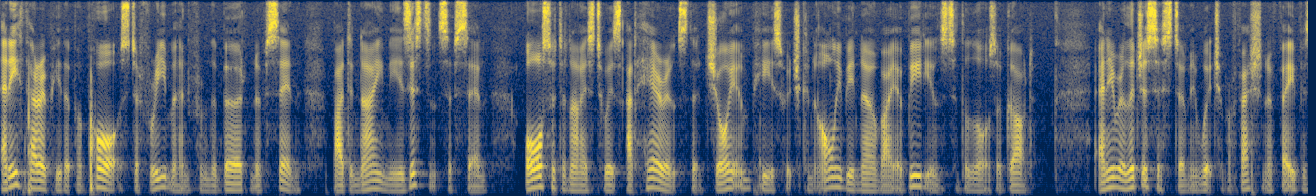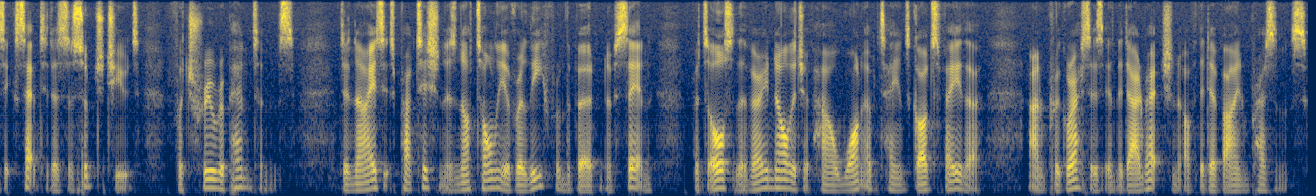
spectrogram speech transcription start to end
Any therapy that purports to free men from the burden of sin by denying the existence of sin also denies to its adherents that joy and peace which can only be known by obedience to the laws of God. Any religious system in which a profession of faith is accepted as a substitute for true repentance denies its practitioners not only of relief from the burden of sin, but also the very knowledge of how one obtains God's favour and progresses in the direction of the divine presence.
